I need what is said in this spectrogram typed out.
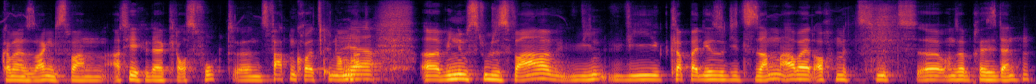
kann man ja sagen, das war ein Artikel, der Klaus Vogt äh, ins Fahrtenkreuz genommen Ja. hat. Äh, wie nimmst du das wahr? Wie, wie klappt bei dir so die Zusammenarbeit auch mit, mit unserem Präsidenten?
